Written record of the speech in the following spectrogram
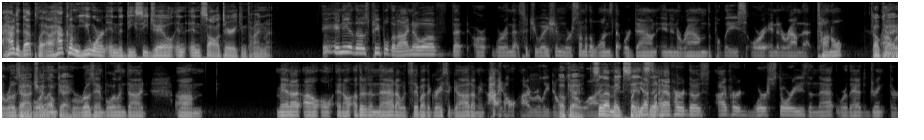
how did that play? How come you weren't in the DC jail in, in solitary confinement? any of those people that I know of that are were in that situation were some of the ones that were down in and around the police or in and around that tunnel. Okay, uh, where Rosanne gotcha, Boyland, okay. where Rosanne Boyland died. Um, man, I, I'll and other than that, I would say by the grace of God. I mean, I don't, I really don't Okay, know why. so that makes But sense. yes, That- I have heard those. I've heard worse stories than that, where they had to drink their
